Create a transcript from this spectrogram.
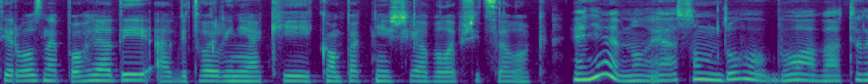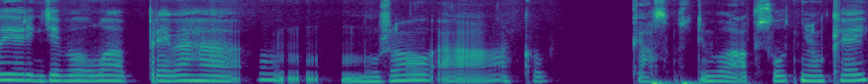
tie rôzne pohľady a vytvorili nejaký kompaktnejší alebo lepší celok? Ja neviem, no ja som dlho bola v ateliéri, kde bola prevaha mm, mužov a ako ja som s tým bola absolútne OK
